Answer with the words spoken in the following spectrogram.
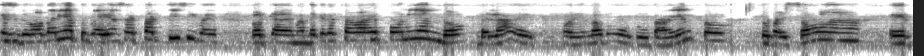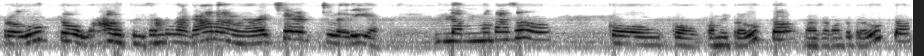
que si tú no tenías, tú querías ser partícipe, porque además de que te estabas exponiendo, ¿verdad? Eh, poniendo tu, tu talento, tu persona, el producto, wow, estoy frente a una cámara, me voy a dar share, chulería. Lo mismo pasó con, con, mi producto, pasó con tu producto.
